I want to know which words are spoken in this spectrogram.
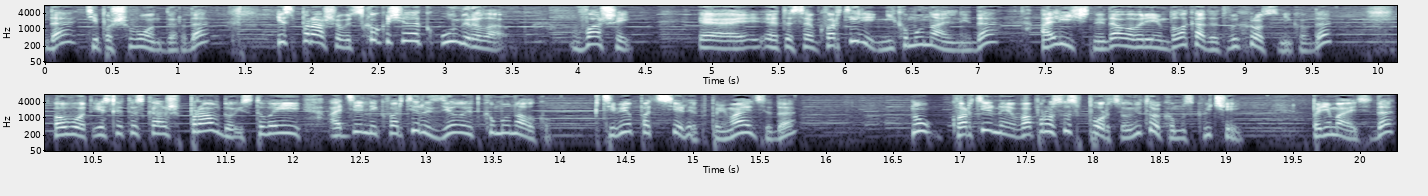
да, типа Швондер, да, и спрашивает, сколько человек умерло в вашей э, этой самой квартире, не коммунальной, да, а личной, да, во время блокады твоих родственников, да? Вот, если ты скажешь правду, из твоей отдельной квартиры сделают коммуналку. К тебе подселят, понимаете, да? Ну, квартирный вопрос испортил не только москвичей. Понимаете, да?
